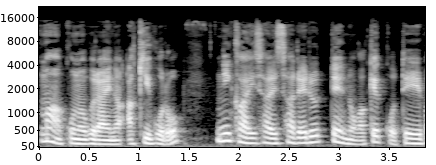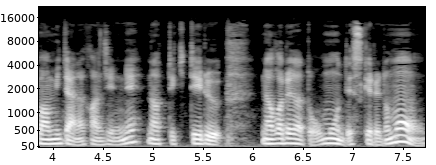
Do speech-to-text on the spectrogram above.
まあ、このぐらいの秋頃に開催されるっていうのが結構定番みたいな感じに、ね、なってきている流れだと思うんですけれども、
